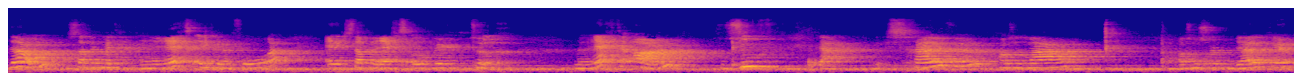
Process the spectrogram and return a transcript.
Dan stap ik met rechts even naar voren en ik stap rechts ook weer terug. Mijn rechterarm zoek daar. Ik schuif hem als het ware, als een soort duikje,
